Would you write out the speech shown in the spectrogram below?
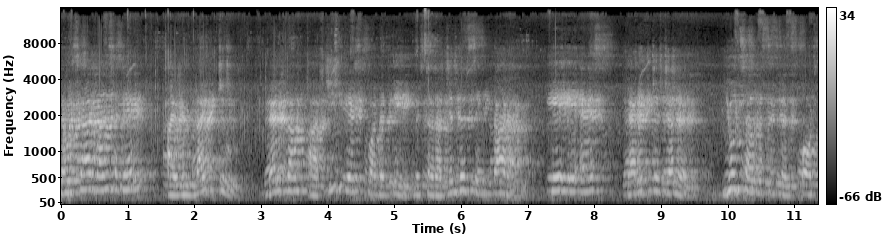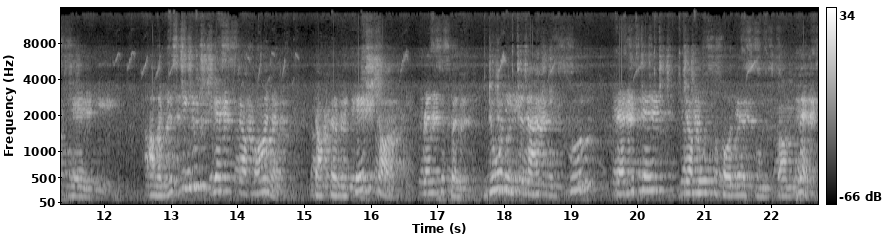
Namaskar once again. I would like to welcome our chief guest for the day, Mr. Rajinder Singh Tara, KAS Director General, Youth Services and Sports JNK. Our distinguished guest of honor, Dr. Vikesh Shaw, Principal, Doon International School, President, Jammu Sahodaya Schools Complex.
